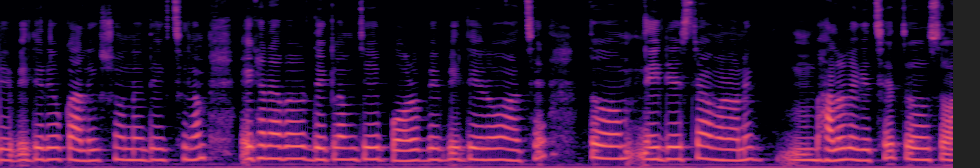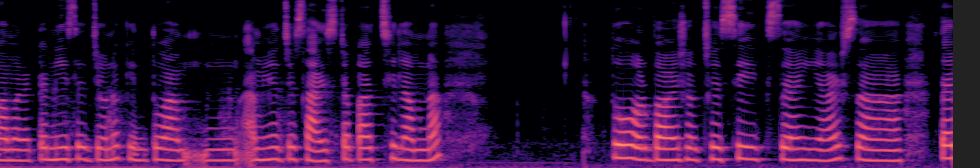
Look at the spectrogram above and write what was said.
বেবিদেরও কালেকশনে দেখছিলাম। এখানে আবার দেখলাম যে বড় বেবিদেরও আছে। তো এই ড্রেসটা আমার অনেক ভালো লেগেছে। তো সো আমার একটা নিসের জন্য, কিন্তু আমি হচ্ছে সাইজটা পাচ্ছিলাম না। তো ওর বয়স হচ্ছে সিক্স ইয়ার্স তাই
